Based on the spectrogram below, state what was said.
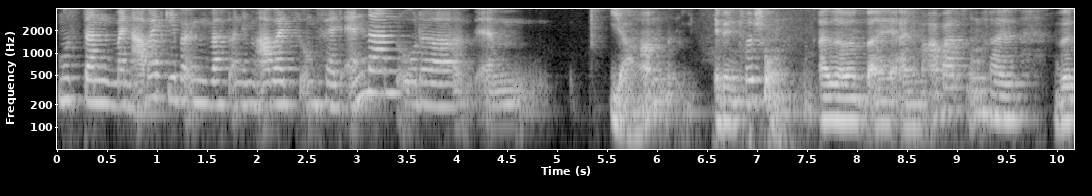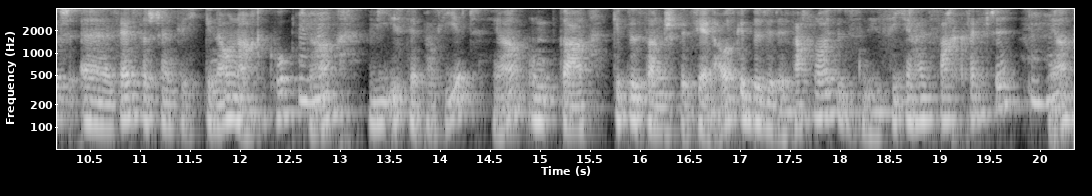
Muss dann mein Arbeitgeber irgendwie was an dem Arbeitsumfeld ändern oder? Ähm ja, eventuell schon. Also bei einem Arbeitsunfall wird äh, selbstverständlich genau nachgeguckt, mhm. ja, wie ist der passiert, ja, und da gibt es dann speziell ausgebildete Fachleute, das sind die Sicherheitsfachkräfte, mhm. ja,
